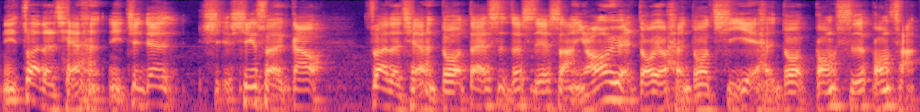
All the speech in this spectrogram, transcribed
你赚的钱很，你今天薪薪水很高，赚的钱很多，但是这世界上永远都有很多企业、很多公司、工厂。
